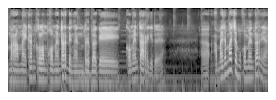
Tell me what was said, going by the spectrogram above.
meramaikan kolom komentar dengan berbagai komentar gitu ya uh, macam-macam komentarnya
